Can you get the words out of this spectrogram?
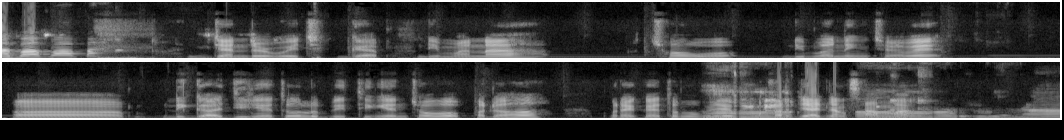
apa apa apa Gender wage gap, di mana cowok dibanding cewek eh digajinya tuh lebih tinggian cowok, padahal mereka itu mempunyai Oh, pekerjaan yang sama. oh iya.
